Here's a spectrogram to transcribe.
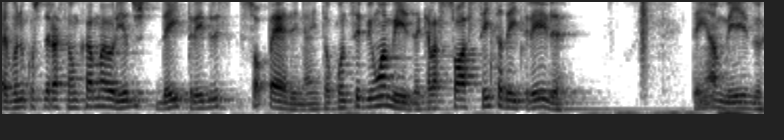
levando em consideração que a maioria dos day traders só perdem, né? Então, quando você vê uma mesa que ela só aceita day trader, tenha medo.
